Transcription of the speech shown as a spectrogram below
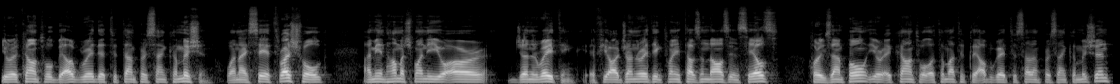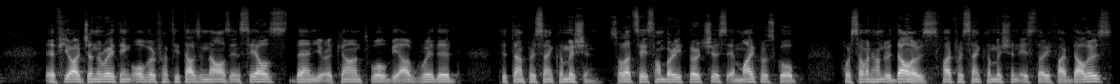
your account will be upgraded to 10% commission. When I say threshold, I mean how much money you are generating. If you are generating $20,000 in sales, for example, your account will automatically upgrade to 7% commission. If you are generating over $50,000 in sales, then your account will be upgraded to 10% commission. So let's say somebody purchased a microscope for $700, 5% commission is $35,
